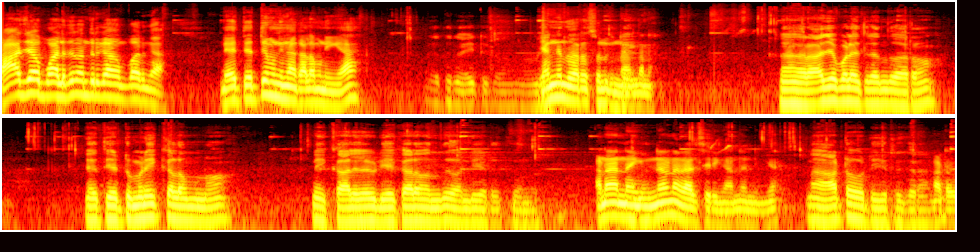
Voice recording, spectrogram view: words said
ராஜாபாளையத்துக்கு வந்திருக்காங்க பாருங்க. நேற்று எத்தனை மணி நான் கிளம்புனீங்க? எங்கேருந்து வர சொல்லுங்க நான் தானே. நாங்கள் ராஜபாளையத்துலேருந்து வரோம். நேற்று எட்டு மணிக்கு கிளம்புனோம். இன்னைக்கு காலையில் விடிய காலம் வந்து வண்டி எடுத்து வந்தோம். அண்ணா நீங்கள் என்னென்ன வேலை செய்றீங்க அண்ணன் நீங்கள் நான் ஆட்டோ ஓட்டிக்கிட்டு இருக்கிறேன். ஆட்டோ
